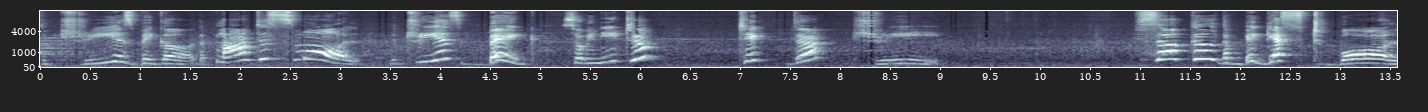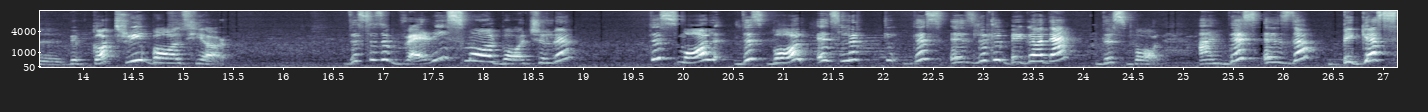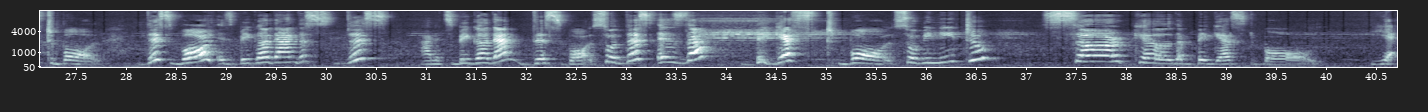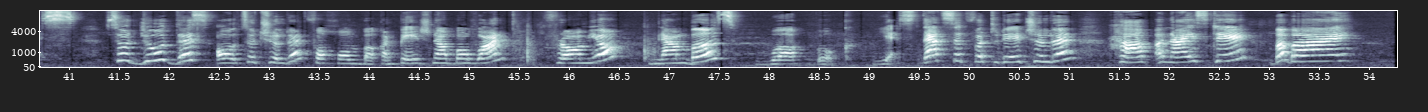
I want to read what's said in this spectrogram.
The tree is bigger. The plant is small. The tree is big. So we need to tick the tree. Circle the biggest ball. We've got three balls here. This is a very small ball children. This small, this ball is little, this is little bigger than this ball. And this is the biggest ball. This ball is bigger than this, this and it's bigger than this ball. So this is the biggest ball. So we need to circle the biggest ball. Yes. So do this also children for homework on page number one from your numbers workbook. Yes, that's it for today children. Have a nice day. Bye-bye.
